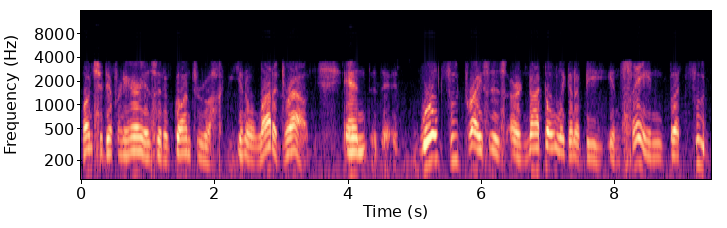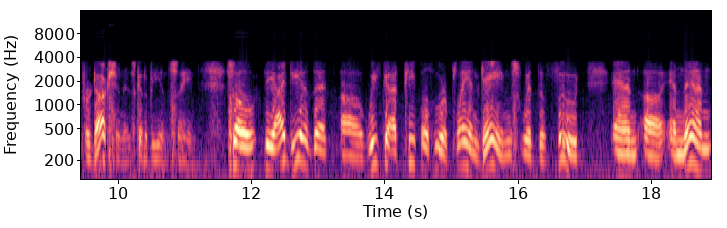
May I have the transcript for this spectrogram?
bunch of different areas that have gone through, a, you know, a lot of drought, and uh, world food prices are not only going to be insane, but food production is going to be insane. So the idea that uh, we've got people who are playing games with the food and uh, and then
